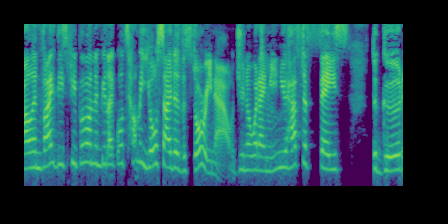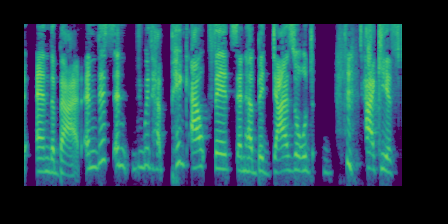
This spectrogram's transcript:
I'll invite these people on and be like, well, tell me your side of the story now. Do you know what I mean? You have to face the good and the bad. And this, and with her pink outfits and her bedazzled, tacky as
